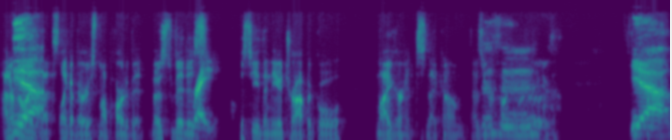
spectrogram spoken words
I don't realize Yeah. that's like a very small part of it. Most of it is right. to see the neotropical migrants that come, as you were talking Mhm. about earlier. Yeah.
